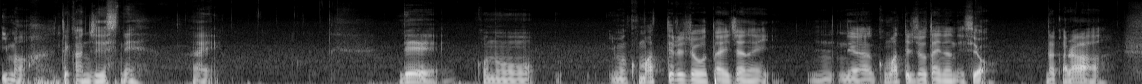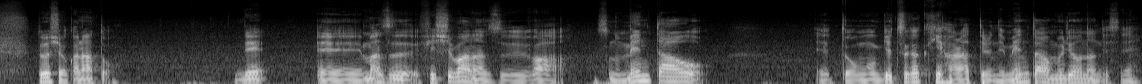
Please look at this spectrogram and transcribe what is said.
今って感じですね。はい。でこの今困ってる状態じゃないいや困ってる状態なんですよ。だからどうしようかなと。で、えー、まずフィッシュバーナーズはそのメンターをえっともう月額費払ってるんでメンターは無料なんですね。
